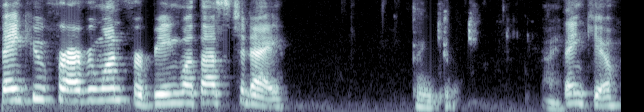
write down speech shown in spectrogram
Thank you for everyone for being with us today. Thank you. Thank you.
